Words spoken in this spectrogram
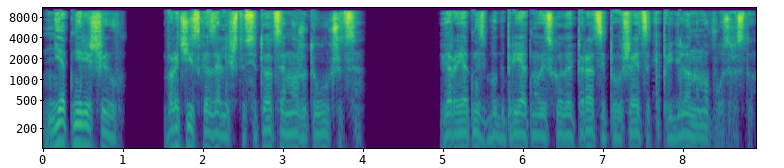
Нет, не решил. Врачи сказали, что ситуация может улучшиться. Вероятность благоприятного исхода операции повышается к определенному возрасту.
